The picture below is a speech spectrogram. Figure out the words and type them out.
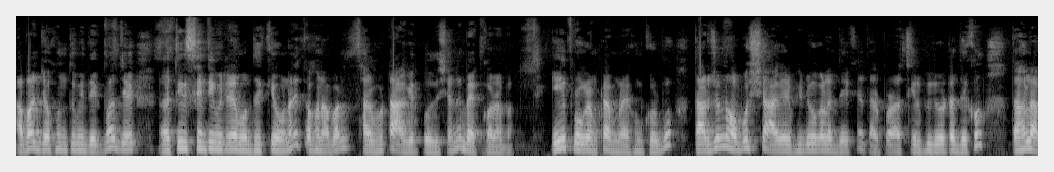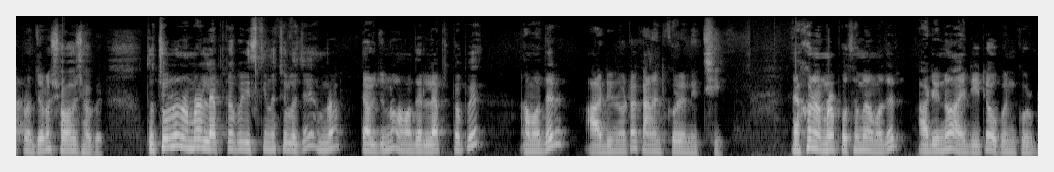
আবার যখন তুমি দেখবা যে তিরিশ সেন্টিমিটারের মধ্যে কেউ নাই, তখন আবার সার্ভোটা আগের পজিশনে ব্যাক করাবা। এই প্রোগ্রামটা আমরা এখন করব। তার জন্য অবশ্যই আগের ভিডিওগুলো দেখে, তারপর আজকের ভিডিওটা দেখুন, তাহলে আপনার জন্য সহজ হবে। তো চলুন আমরা ল্যাপটপের স্ক্রিনে চলে যাই আমরা। তার জন্য আমাদের ল্যাপটপে আমাদের আর্ডিনোটা কানেক্ট করে নিচ্ছি। এখন আমরা প্রথমে আমাদের আর্ডিনো আইডিটা ওপেন করব।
